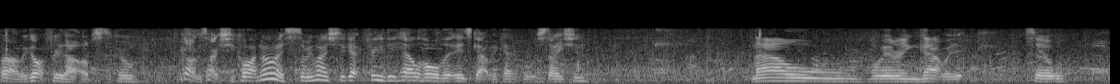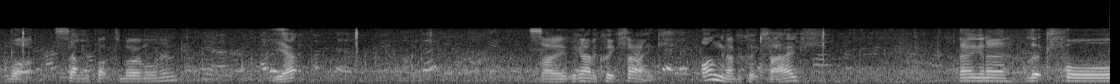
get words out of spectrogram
Well, we got through that obstacle. That was actually quite nice. So we managed to get through the hellhole that is Gatwick Airport Station. Now we're in Gatwick till what? Seven o'clock tomorrow morning. Yeah. Yeah. So we're gonna have a quick fag. I'm gonna have a quick fag. Then we're gonna look for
